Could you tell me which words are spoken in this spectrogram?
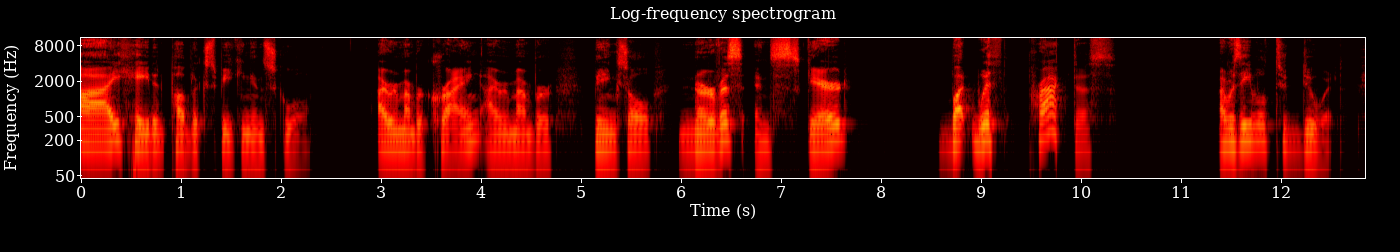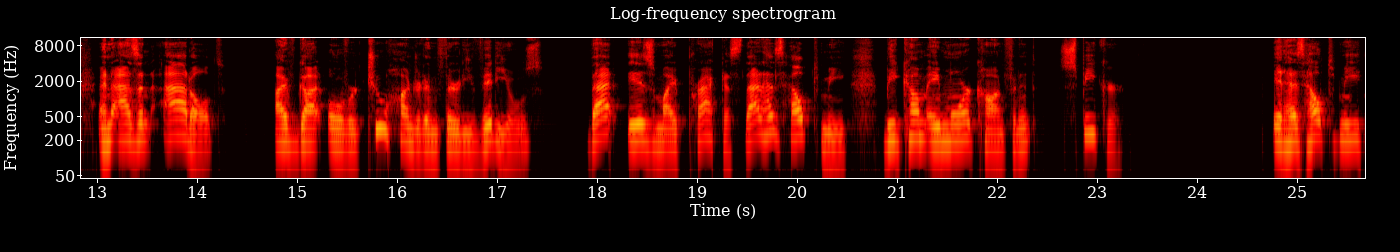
I hated public speaking in school. I remember crying. I remember being so nervous and scared. But with practice, I was able to do it. And as an adult, I've got over 230 videos that is my practice. That has helped me become a more confident speaker. It has helped me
